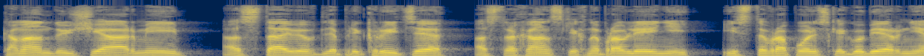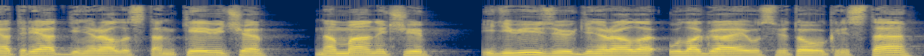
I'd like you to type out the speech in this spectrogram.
командующий армией, оставив для прикрытия астраханских направлений из Ставропольской губернии отряд генерала Станкевича на Маныче и дивизию генерала Улагая у Святого Креста,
